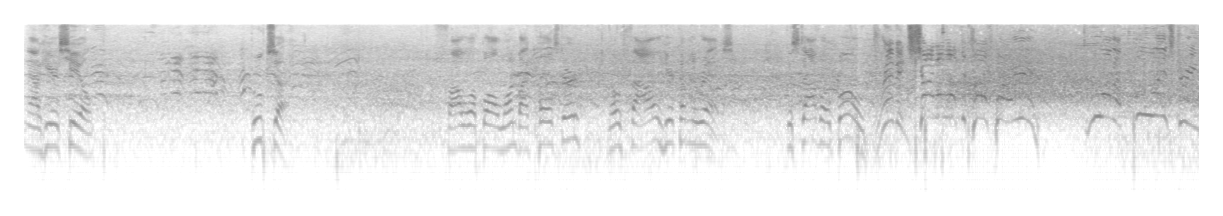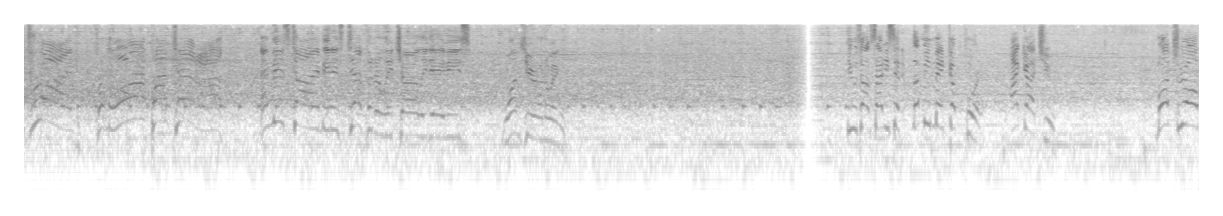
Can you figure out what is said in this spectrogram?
Now here's Hill. Buksa. Follow-up ball won by Polster. No foul. Here come the Reds. Gustavo Bou. Driven shot off the crossbar in. What a blistering drive from La Pantera. And this time it is definitely Charlie Davies. 1-0 New England. He was outside. He said, let me make up for it. I got you. Montreal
